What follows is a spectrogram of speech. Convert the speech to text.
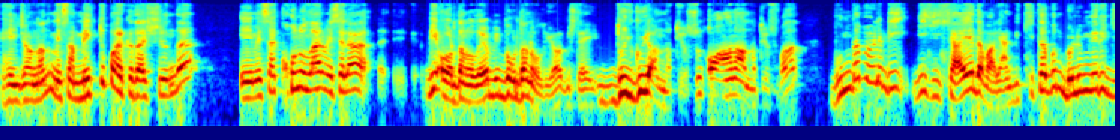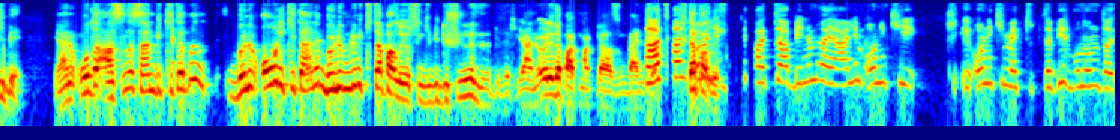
heyecanlandım. Mesela mektup arkadaşlığında e, mesela konular mesela bir oradan oluyor, bir buradan oluyor. İşte duyguyu anlatıyorsun, o anı anlatıyorsun falan. Bunda böyle bir bir hikaye de var. Yani bir kitabın bölümleri gibi. Yani o da aslında sen bir kitabın bölüm 12 tane bölümlü bir kitap alıyorsun gibi düşünülebilir. Yani öyle de bakmak lazım bence. Zaten Kitap öyle alıyorsun. hatta benim hayalim 12 12 mektupta bir bunun da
